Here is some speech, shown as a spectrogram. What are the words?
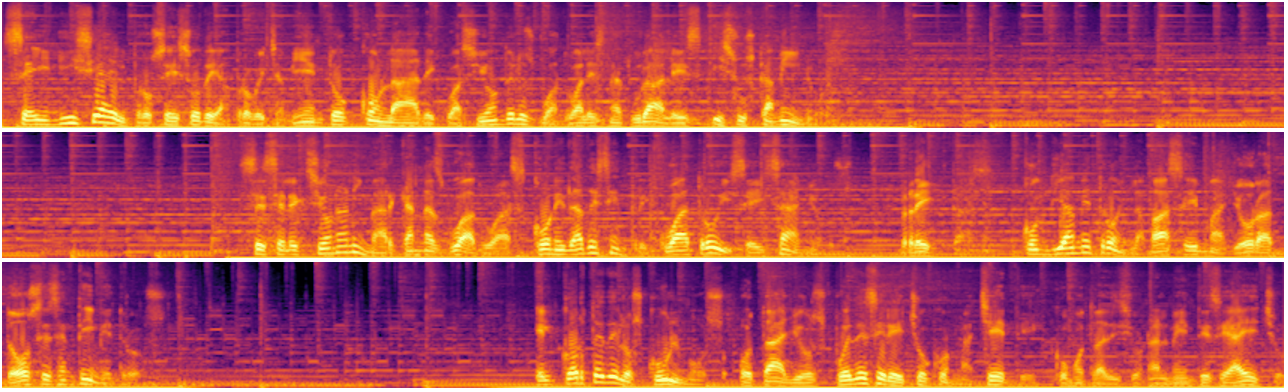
Se inicia el proceso de aprovechamiento con la adecuación de los guaduales naturales y sus caminos. Se seleccionan y marcan las guaduas con edades entre 4 y 6 años, rectas, con diámetro en la base mayor a 12 centímetros. El corte de los culmos o tallos puede ser hecho con machete, como tradicionalmente se ha hecho,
